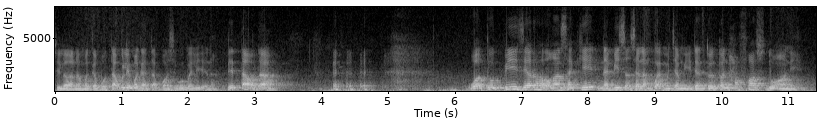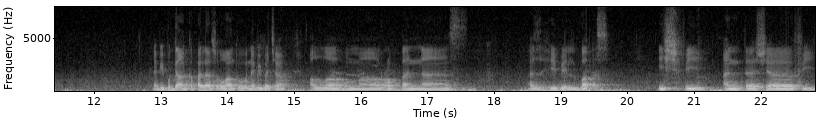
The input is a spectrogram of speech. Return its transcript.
Sila nak makan pun tak boleh makan tak puas buat balik dah dia tahu dah. Waktu pi ziarah orang sakit Nabi SAW buat macam ni. Dan tuan-tuan hafaz doa ni Nabi pegang kepala seorang tu Nabi baca Allahumma rabban nas azhibil ba's ishfi anta syafi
